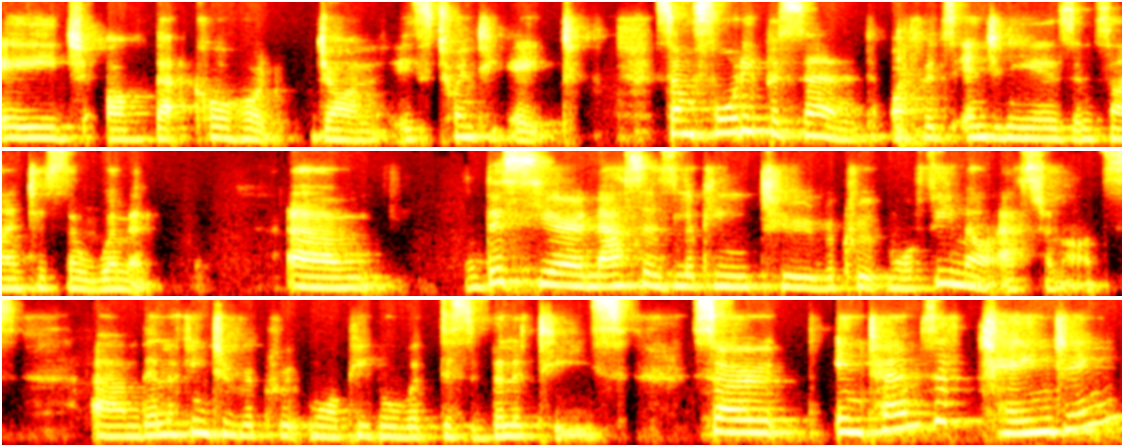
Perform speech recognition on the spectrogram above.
age of that cohort, John, is 28. Some 40% of its engineers and scientists are women. Um, this year, NASA is looking to recruit more female astronauts. Um, they're looking to recruit more people with disabilities. So in terms of changing,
